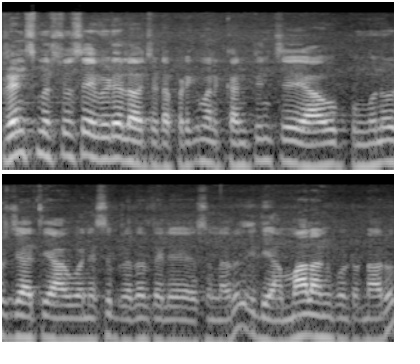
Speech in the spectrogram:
ఫ్రెండ్స్ మీరు చూసే వీడియోలో వచ్చేటప్పటికి మనకి కనిపించే ఆవు పుంగునూరు జాతి ఆవు అనేసి బ్రదర్ తెలియజేస్తున్నారు ఇది అమ్మాలనుకుంటున్నారు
